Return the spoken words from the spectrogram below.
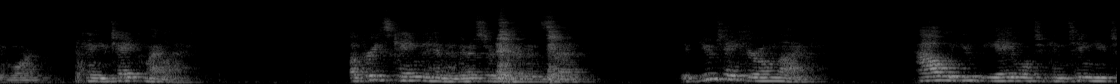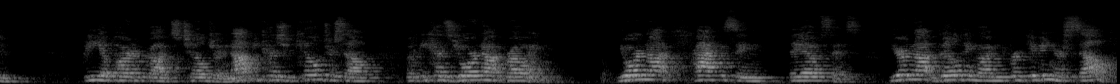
anymore. Can you take my life? A priest came to him and ministered to him and said, If you take your own life, how will you be able to continue to be a part of God's children? Not because you killed yourself, but because you're not growing. You're not practicing theosis. You're not building on forgiving yourself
